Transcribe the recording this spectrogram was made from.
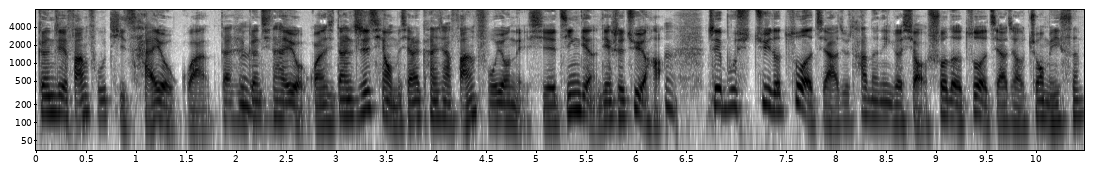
跟这反腐题材有关，但是跟其他也有关系。但是之前我们先来看一下反腐有哪些经典的电视剧哈。这部剧的作家就是他的那个小说的作家叫周梅森。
